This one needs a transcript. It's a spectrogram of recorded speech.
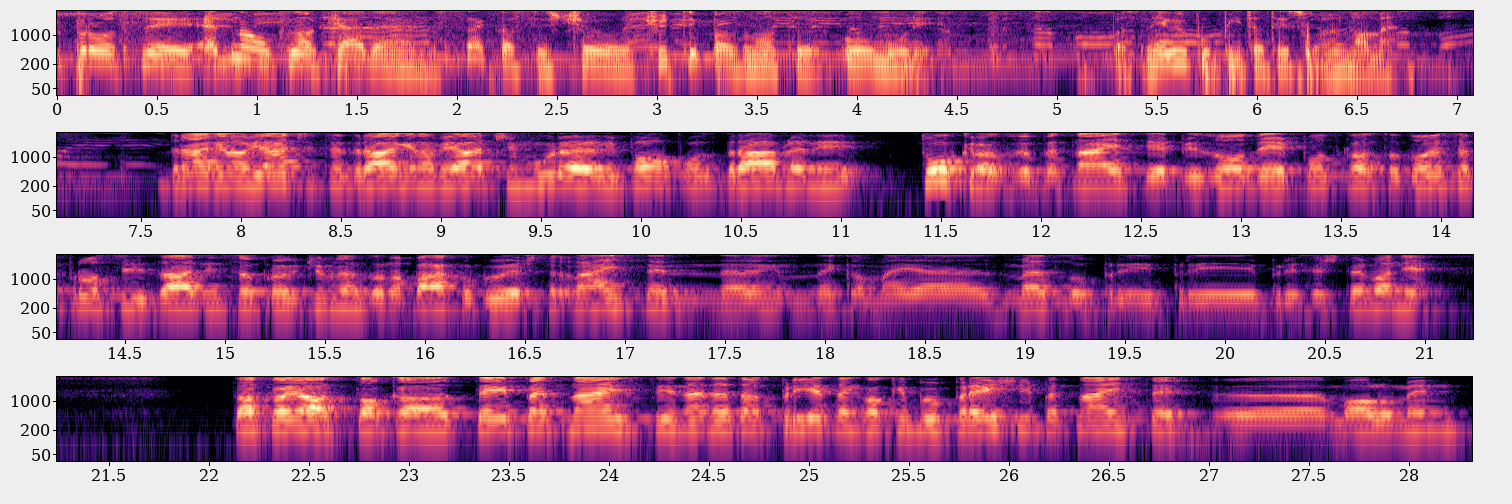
se prosi, edno okno kaden, vse, kar si čutil, čuti pa znati v umori. Pa s nebi popitati svoje mame. Drage navijačice, dragi navijači, mure, lepo pozdravljeni. Tokrat v 15. epizodi podcasta Doj se prosi, zadnjič se upravičujem za napako, bil je 14. Ne vem, nekaj me je zmedlo pri, pri, pri seštevanju. Tako ja, tako tej 15. ne da je tako prijeten, kot je bil prejšnji 15. E, malo meni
